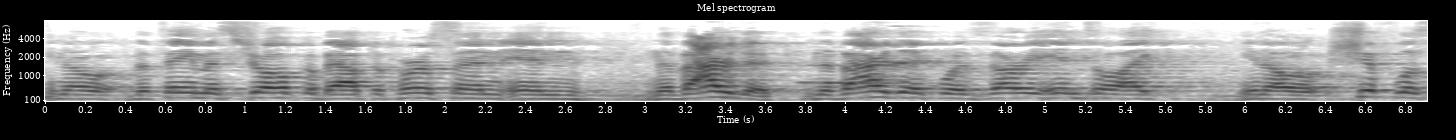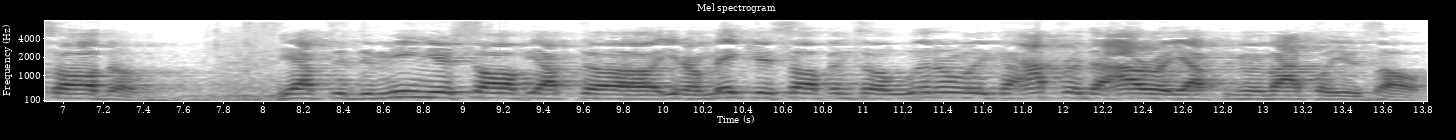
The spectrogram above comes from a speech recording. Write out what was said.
you know, the famous joke about the person in Navardik. Navardik was very into like, you know, shiftless Adam. You have to demean yourself, you have to, you know, make yourself into literally after the da'ara, you have to mevatel yourself.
